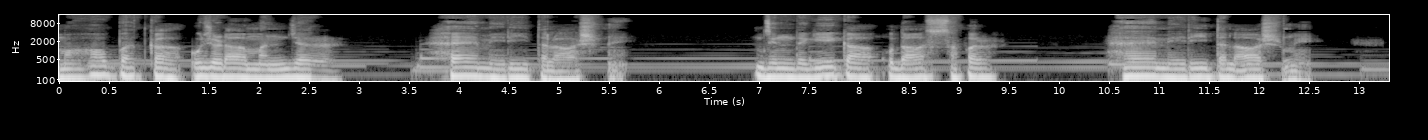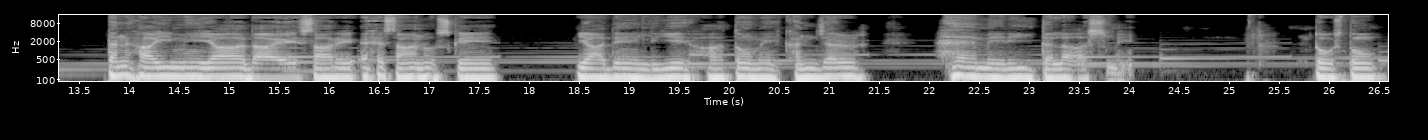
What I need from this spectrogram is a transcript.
मोहब्बत का उजड़ा मंजर है मेरी तलाश में। ज़िंदगी का उदास सफ़र है मेरी तलाश में। तन्हाई में याद आए सारे एहसान उसके। यादें लिए हाथों में खंजर है मेरी तलाश में। दोस्तों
